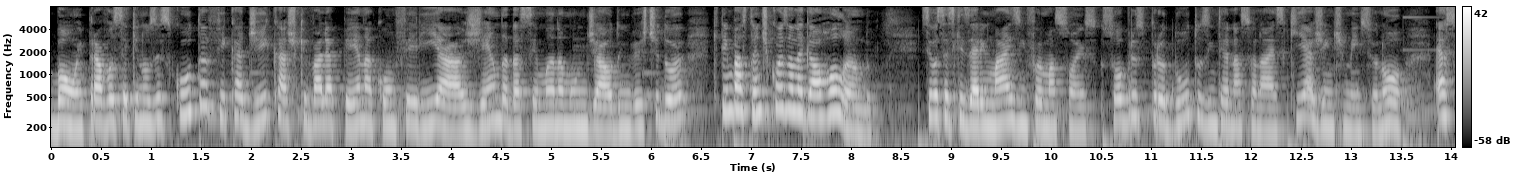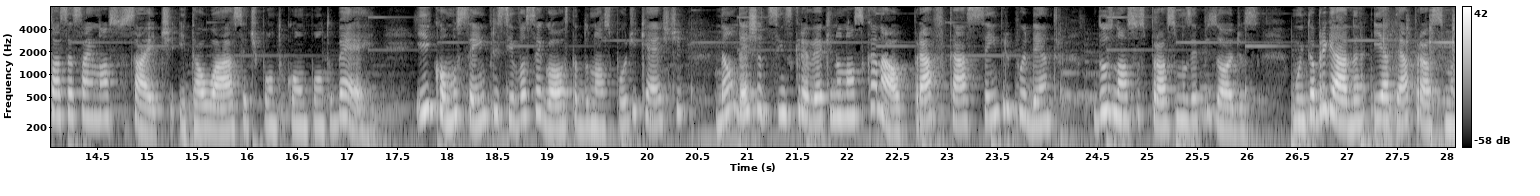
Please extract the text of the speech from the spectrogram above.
Bom, e para você que nos escuta, fica a dica, acho que vale a pena conferir a agenda da Semana Mundial do Investidor, que tem bastante coisa legal rolando. Se vocês quiserem mais informações sobre os produtos internacionais que a gente mencionou, é só acessar em nosso site itauasset.com.br. E como sempre, se você gosta do nosso podcast, não deixa de se inscrever aqui no nosso canal para ficar sempre por dentro dos nossos próximos episódios. Muito obrigada e até a próxima.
